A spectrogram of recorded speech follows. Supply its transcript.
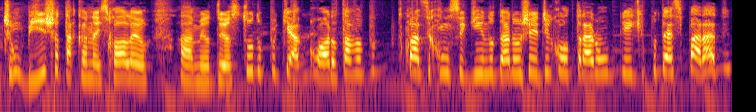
Tinha um bicho atacando a escola. Eu. Ah, meu Deus, tudo porque agora eu tava quase conseguindo dar um jeito de encontrar alguém que pudesse parar de,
